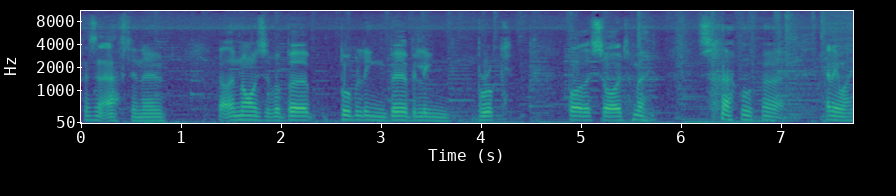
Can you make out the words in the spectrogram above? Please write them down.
pleasant afternoon. Got the noise of a bur bubbling, burbling brook by the side of me. So, uh, anyway,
